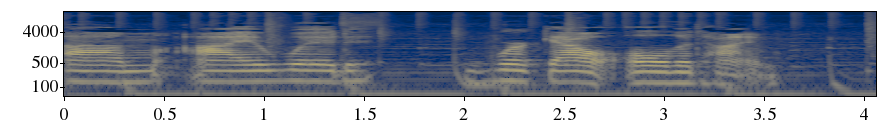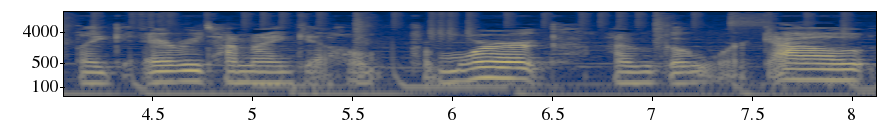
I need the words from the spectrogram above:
um, I would work out all the time. Like every time I get home from work, I would go work out.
